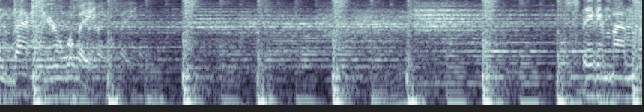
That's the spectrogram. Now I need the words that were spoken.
and back your way. Saving my mind.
